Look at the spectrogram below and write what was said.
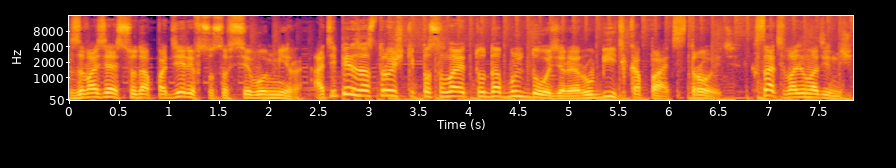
завозясь сюда по деревцу со всего мира. А теперь застройщики посылают туда бульдозеры рубить, копать, строить. Кстати, Владимир Владимирович,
